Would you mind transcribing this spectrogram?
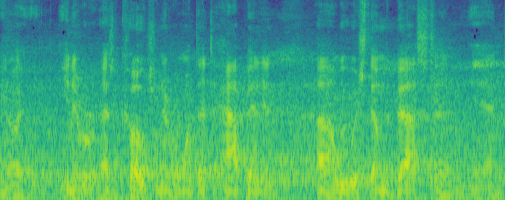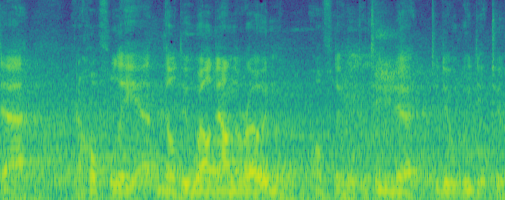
you know, you never, as a coach, you never want that to happen, and uh, we wish them the best, and and uh, hopefully uh, they'll do well down the road, and hopefully we'll continue to to do what we do too.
